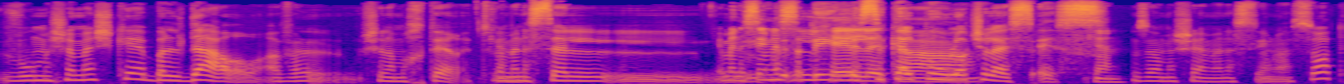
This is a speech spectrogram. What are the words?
והוא משמש כבלדר, אבל של המחתרת, כן. ומנסה הם מנסים לסכל לסכל את ה- פעולות של האס-אס. כן. זה מה שהם מנסים לעשות.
